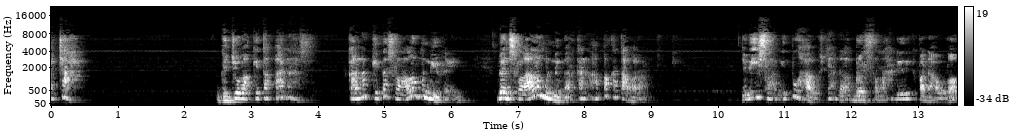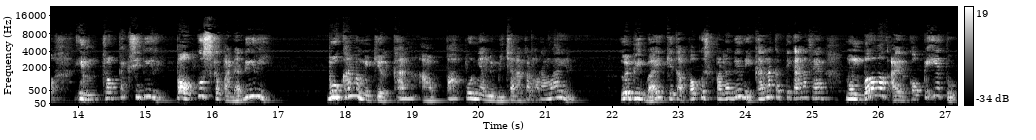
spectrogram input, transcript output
pecah gejolak kita panas. Karena kita selalu menilai dan selalu mendengarkan apa kata orang. Jadi Islam itu harusnya adalah berserah diri kepada Allah, introspeksi diri, fokus kepada diri. Bukan memikirkan apa pun yang dibicarakan orang lain. Lebih baik kita fokus kepada diri. Karena ketika anak saya membawa air kopi itu,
